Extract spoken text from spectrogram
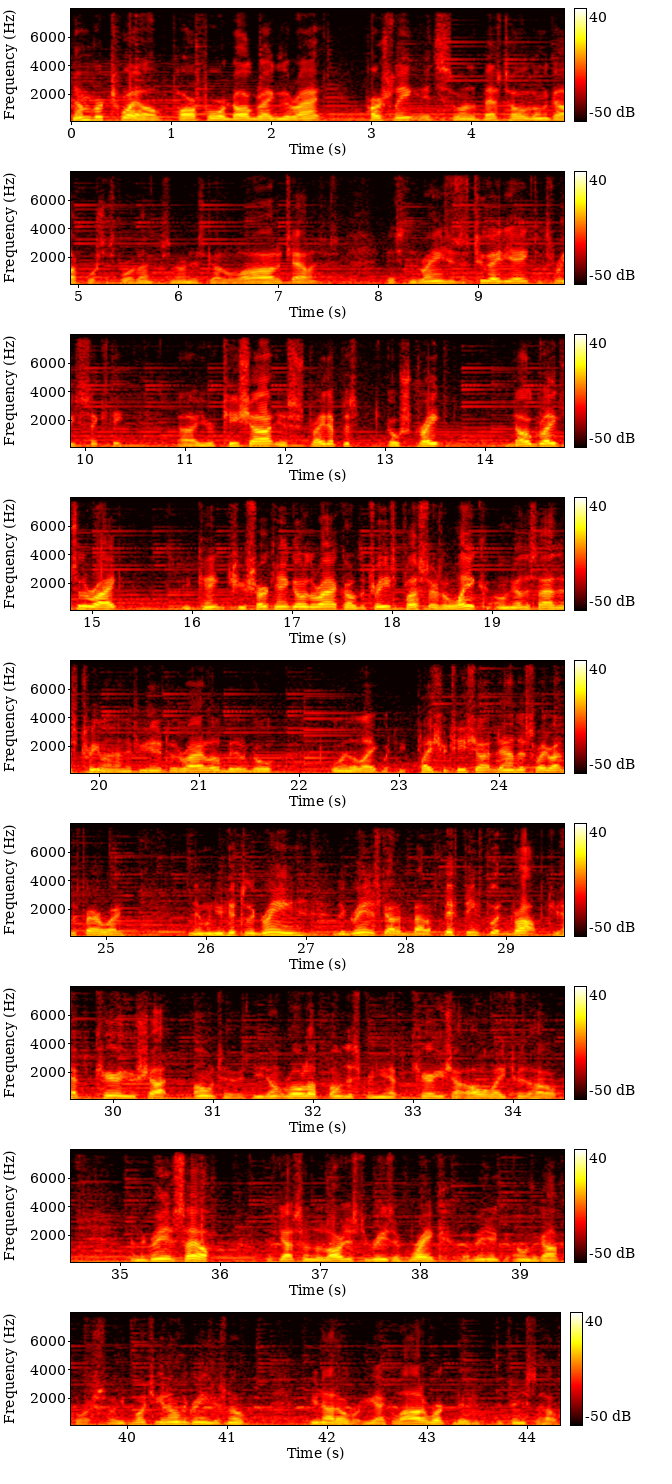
Number 12, par 4 dog leg to the right. Personally, it's one of the best holes on the golf course as far as I'm concerned. It's got a lot of challenges. It's the ranges is 288 to 360. Uh, your tee shot is straight up this, go straight, dog legs to the right. You can't, you sure can't go to the right because of the trees. Plus, there's a lake on the other side of this tree line. If you hit it to the right a little bit, it'll go go into the lake. But you place your tee shot down this way, right in the fairway. And then when you hit to the green, the green has got about a 15 foot drop that you have to carry your shot onto. You don't roll up on this green, you have to carry your shot all the way to the hole. And the green itself has got some of the largest degrees of break of any on the golf course. So once you get on the green, there's no, you're not over. You got a lot of work to do to, to finish the hole.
